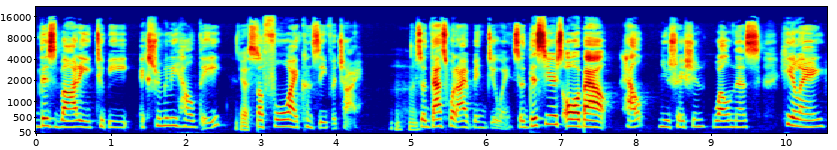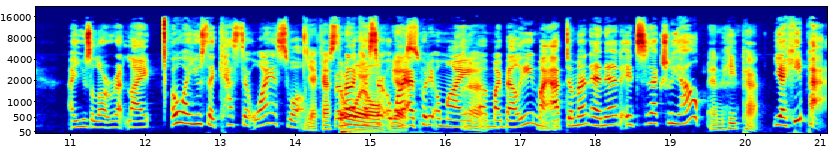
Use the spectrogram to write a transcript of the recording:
this body to be extremely healthy yes. before I conceive a child. So that's what I've been doing. So this year is all about health, nutrition, wellness, healing. I use a lot of red light. Oh, I use the castor oil as well. Yeah, castor Remember oil, the castor oil? yes. I put it on my uh, my belly, my abdomen, and it it's actually helped. and heat pad. Yeah, heat pad,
